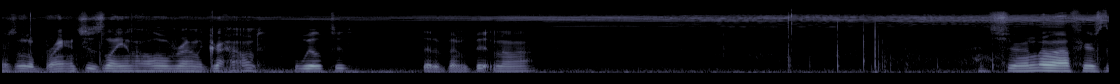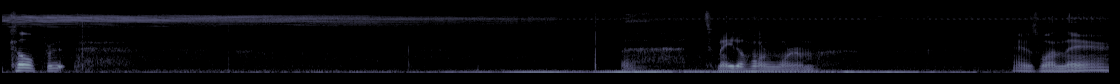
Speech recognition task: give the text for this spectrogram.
There's little branches laying all over on the ground, wilted, that have been bitten off. And sure enough, here's the culprit. Uh, tomato hornworm. There's one there.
